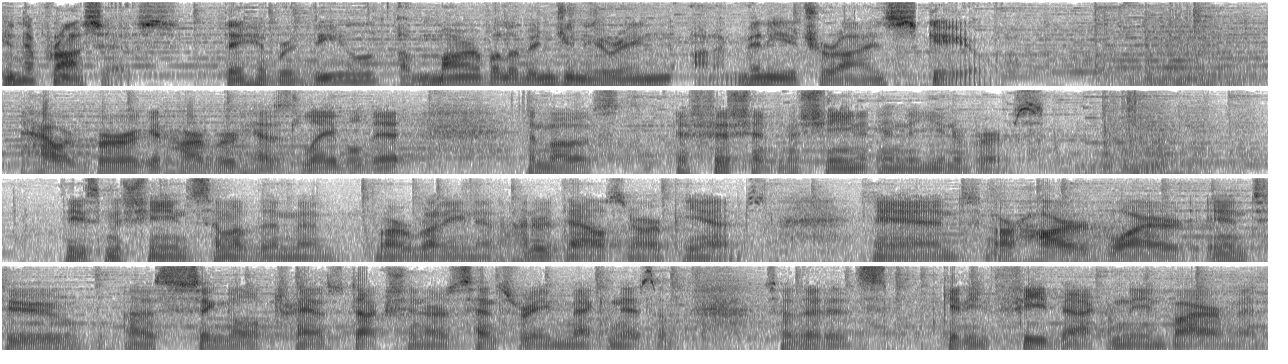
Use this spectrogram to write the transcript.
In the process, they have revealed a marvel of engineering on a miniaturized scale. Howard Berg at Harvard has labeled it the most efficient machine in the universe. These machines, some of them are running at 100,000 RPMs and are hardwired into a signal transduction or sensory mechanism so that it's getting feedback from the environment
